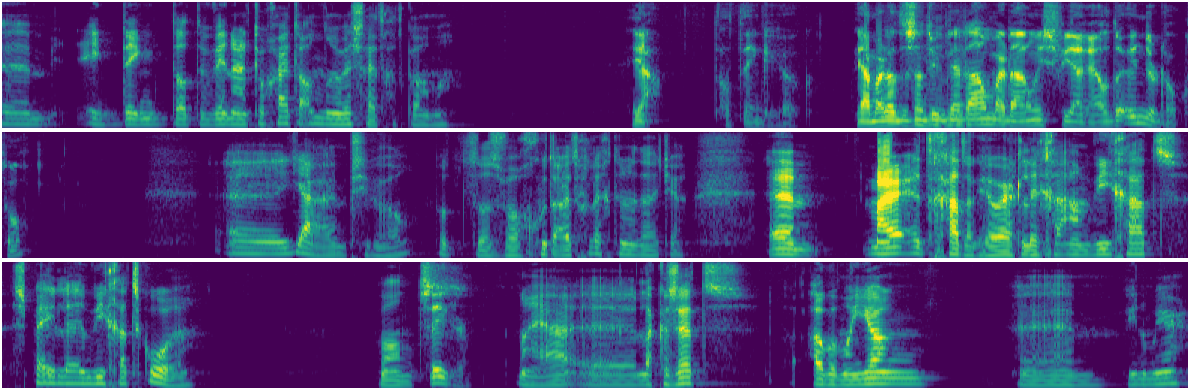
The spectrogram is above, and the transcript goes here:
uh, ik denk dat de winnaar toch uit de andere wedstrijd gaat komen. Ja, dat denk ik ook. Ja, maar dat is natuurlijk net aan, maar daarom is Villarreal de underdog, toch? Uh, ja, in principe wel. Dat, dat is wel goed uitgelegd inderdaad, ja. Um, maar het gaat ook heel erg liggen aan wie gaat spelen en wie gaat scoren. Want, Zeker. Nou ja, uh, Lacazette, Aubameyang, um, wie nog meer?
